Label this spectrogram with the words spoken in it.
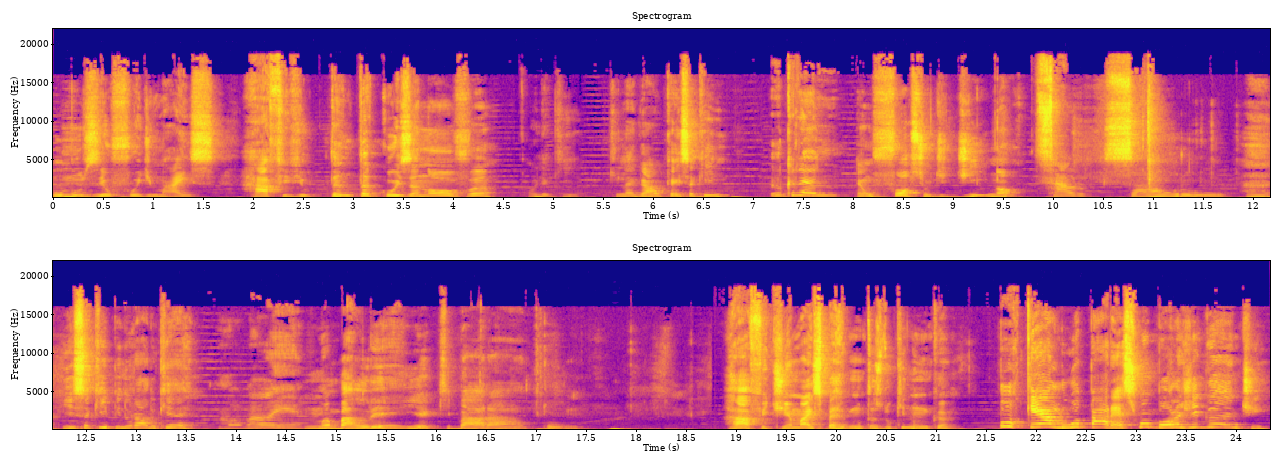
O museu foi demais. Raf viu tanta coisa nova. Olha aqui, que legal, o que é isso aqui? Um crânio. É um fóssil de dinossauro. Sauro. Ah, Isso aqui pendurado o que é? Uma baleia. Uma baleia, que barato. Raf tinha mais perguntas do que nunca. Por que a lua parece uma bola gigante?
